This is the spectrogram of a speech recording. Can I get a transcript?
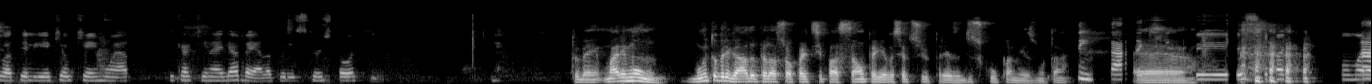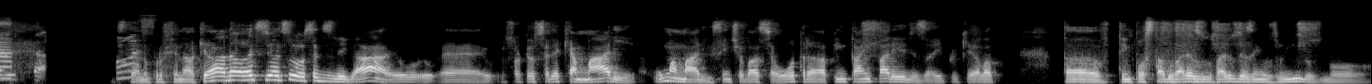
o ateliê que eu queimo ela fica aqui na Ilha Bela, por isso que eu estou aqui. Muito bem. Marimun, muito obrigado pela sua participação. Peguei você de surpresa, desculpa mesmo, tá? Sim, tá. É... Beijo. Estando para o final aqui. Ah, não, antes, antes de você desligar, eu, eu, é, eu só gostaria que a Mari, uma Mari, incentivasse a outra a pintar em paredes aí, porque ela tá, tem postado várias, vários desenhos lindos no,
